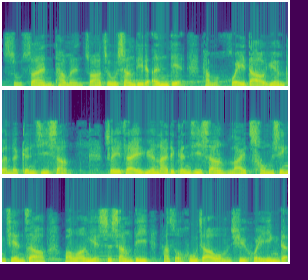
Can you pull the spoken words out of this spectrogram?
数算，他们抓住上帝的恩典，他们回到原本的根基上，所以在原来的根基上来重新建造，往往也是上帝他所呼召我们去回应的。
